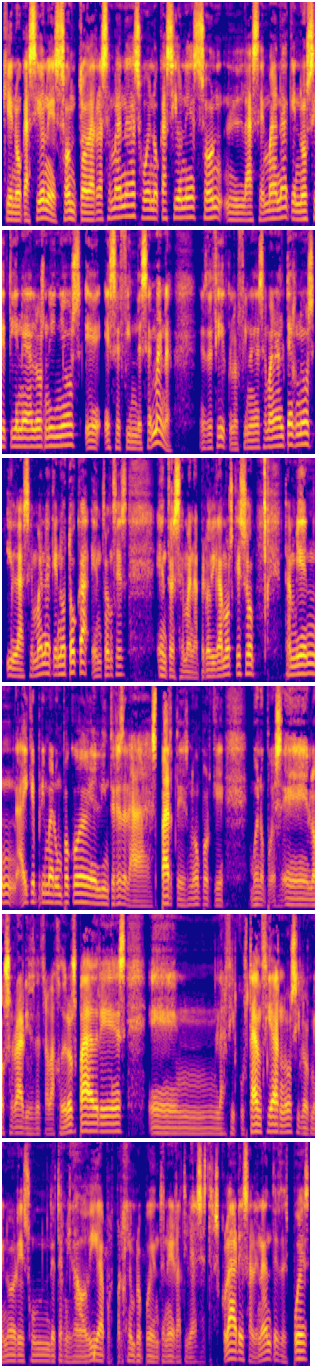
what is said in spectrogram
que en ocasiones son todas las semanas o en ocasiones son la semana que no se tiene a los niños eh, ese fin de semana. Es decir, los fines de semana alternos y la semana que no toca, entonces entre semana. Pero digamos que eso también hay que primar un poco el interés de las partes, ¿no? Porque, bueno, pues eh, los horarios de trabajo de los padres, eh, las circunstancias, ¿no? Si los menores un determinado día, pues por ejemplo, pueden tener actividades extraescolares, salen antes, después,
